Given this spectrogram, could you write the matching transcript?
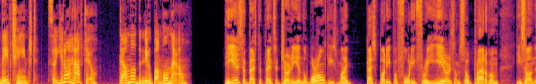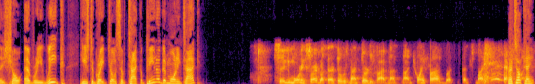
They've changed, so you don't have to. Download the new Bumble now. He is the best defense attorney in the world. He's my best buddy for 43 years. I'm so proud of him. He's on this show every week. He's the great Joseph Tacopina. Good morning, Tac. Say good morning. Sorry about that. I thought it was 935, not 925, but that's my. That's okay.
